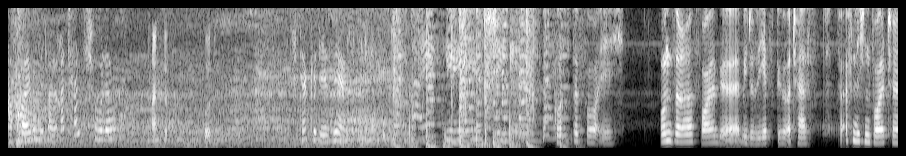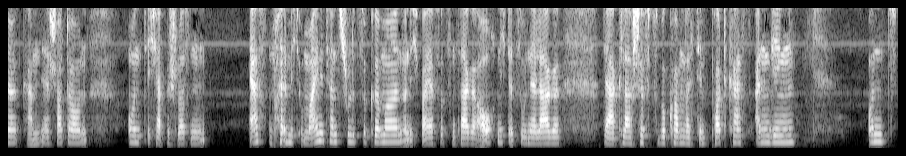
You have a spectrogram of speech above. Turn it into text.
Erfolge mit eurer Tanzschule. Danke. Gut. Ich danke dir sehr. Kurz bevor ich unsere Folge, wie du sie jetzt gehört hast, veröffentlichen wollte, kam der Shutdown und ich habe beschlossen, erstmal mich um meine Tanzschule zu kümmern. Und ich war ja 14 Tage auch nicht dazu in der Lage, da klar Schiff zu bekommen, was den Podcast anging. Und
